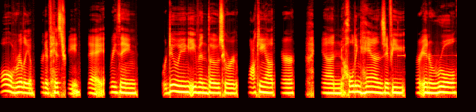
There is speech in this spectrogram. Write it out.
all really a part of history today. Everything we're doing, even those who are walking out there and holding hands if you are in a rural,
